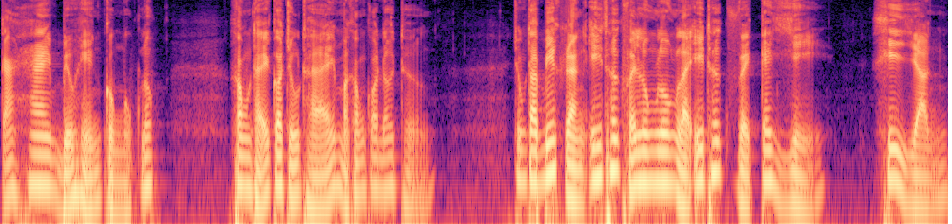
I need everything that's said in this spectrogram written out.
cả hai biểu hiện cùng một lúc. Không thể có chủ thể mà không có đối tượng. Chúng ta biết rằng ý thức phải luôn luôn là ý thức về cái gì. Khi giận,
